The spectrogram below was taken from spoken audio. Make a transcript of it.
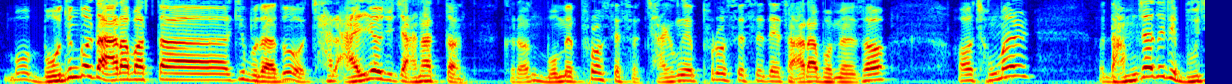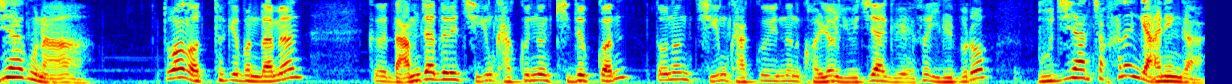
뭐 모든 걸 다 알아봤다기보다도 잘 알려주지 않았던 그런 몸의 프로세스, 작용의 프로세스에 대해서 알아보면서 어, 정말 남자들이 무지하구나. 또한 어떻게 본다면 그 남자들이 지금 갖고 있는 기득권 또는 지금 갖고 있는 권력을 유지하기 위해서 일부러 무지한 척 하는 게 아닌가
